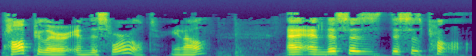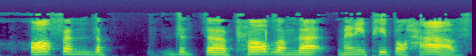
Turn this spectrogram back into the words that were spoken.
popular in this world. You know, and, and this is this is pro- often the, the the problem that many people have.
